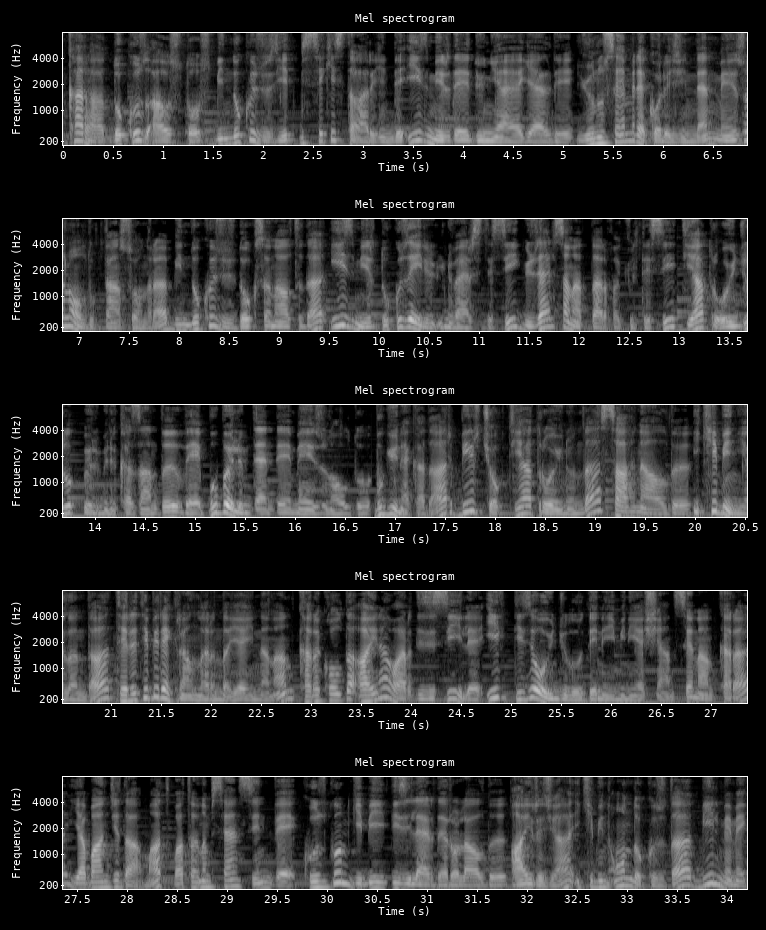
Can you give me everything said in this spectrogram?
Kara 9 Ağustos 1978 tarihinde İzmir'de dünyaya geldi. Yunus Emre Koleji'nden mezun olduktan sonra 1996'da İzmir 9 Eylül Üniversitesi Güzel Sanatlar Fakültesi Tiyatro Oyunculuk bölümünü kazandı ve bu bölümden de mezun oldu. Bugüne kadar birçok tiyatro oyununda sahne aldı. 2000 yılında TRT1 ekranlarında yayınlanan Karakolda Ayna Var dizisiyle ilk dizi oyunculuğu deneyimini yaşayan Senan Kara, Yabancı Damat, Vatanım Sensin ve Kuzgun gibi dizilerde rol aldı. Ayrıca 2019'da Bilmemek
